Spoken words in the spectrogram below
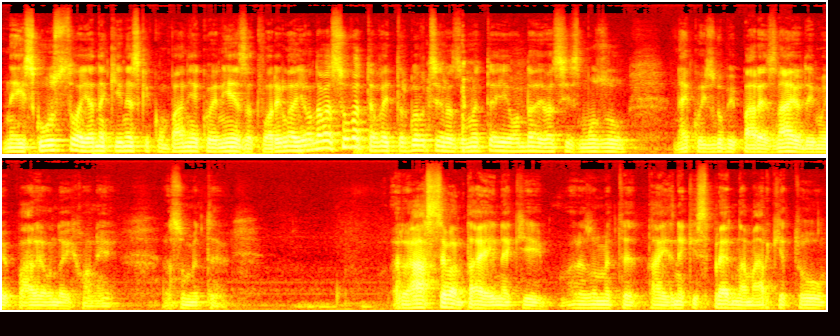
neiskustvo jedne kineske kompanije koje nije zatvorila i onda vas uvate ovaj trgovci, razumete, i onda vas izmuzu, neko izgubi pare, znaju da imaju pare, onda ih oni, razumete, raste vam taj neki, razumete, taj neki spread na marketu,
